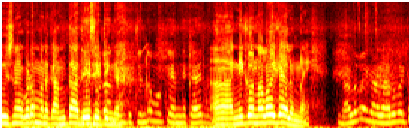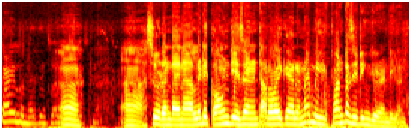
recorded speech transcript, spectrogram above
చూసినా కూడా మనకు అంతా అదే సెట్టింగ్ నీకు నలభై కాయలు ఉన్నాయి. నలభై కాదు అరవై కాయలు ఉన్నాయి. చూడండి ఆయన ఆల్రెడీ కౌంట్ చేశాడంటే అరవై కాయలు ఉన్నాయి. మీ పంట సిట్టింగ్ చూడండి ఇవ్వండి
